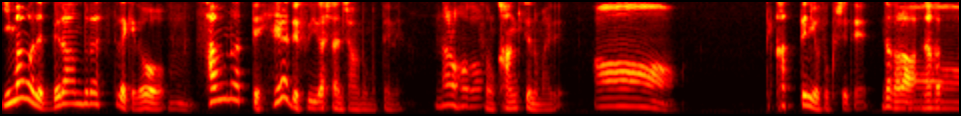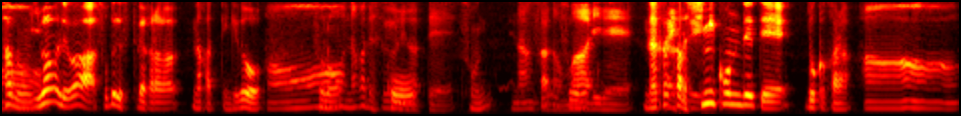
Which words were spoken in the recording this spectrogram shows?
今までベランダで吸ってたけどうんサウナって部屋で吸い出したんちゃうと思ってんねんなるほどその換気扇の前であで勝手に予測してて。だからなんか多分今までは外で吸ってたからなかったんけどああその中ですぐになって。そのなんかの周りで。中から染み込んでてどっかから。あ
